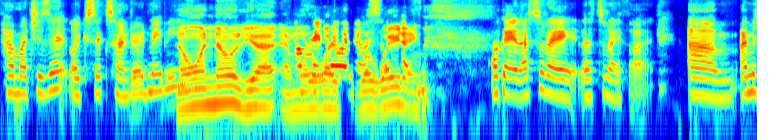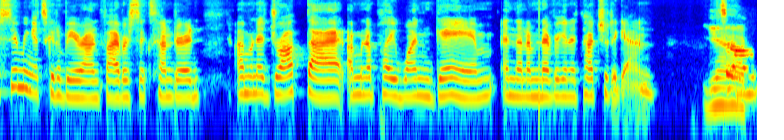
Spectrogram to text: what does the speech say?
how much is it? Like 600 maybe? No one knows yet and okay, we're like no we're waiting. Okay. okay, that's what I that's what I thought. Um I'm assuming it's going to be around 5 or 600. I'm going to drop that. I'm going to play one game and then I'm never going to touch it again. Yeah. So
